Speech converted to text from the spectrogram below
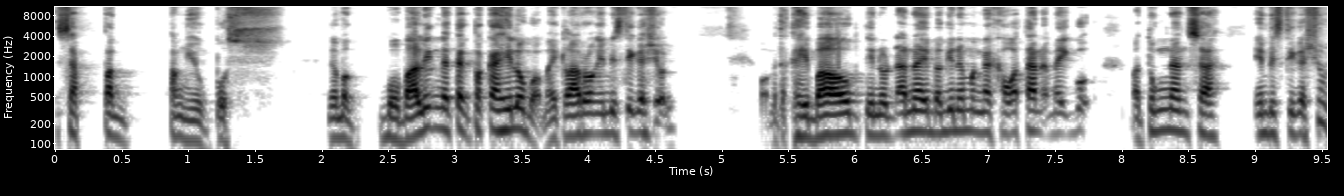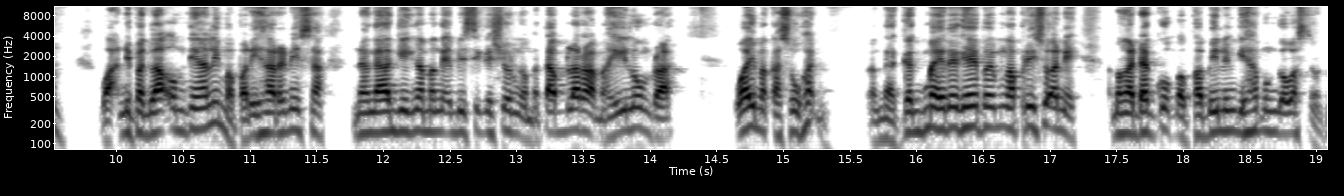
sa pagpangyugpos. Nga magbobaling na tagpakahilom may klaro ang investigasyon wa matakahibaw tinud-anay bagi ng mga kawatan na maigo matungnan sa investigasyon. Wa ni paglaom tingali maparihar ni sa nangagi nga mga investigasyon nga matabla ra mahilom ra way makasuhan. Mga gagmay ra gyud mga priso ani mga dagko magpabiling gihapon gawas nun.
